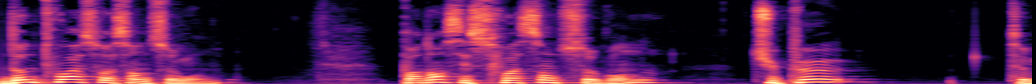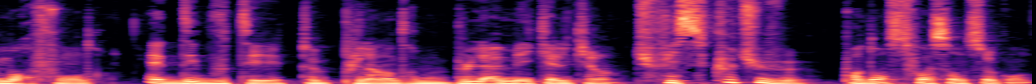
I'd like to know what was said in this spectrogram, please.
donne-toi 60 secondes. Pendant ces 60 secondes, tu peux te morfondre, être dégoûté, te plaindre, blâmer quelqu'un. Tu fais ce que tu veux pendant 60 secondes.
